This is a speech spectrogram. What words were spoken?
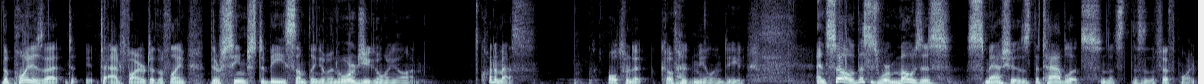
the point is that to, to add fire to the flame, there seems to be something of an orgy going on. It's quite a mess. Alternate covenant meal indeed. And so, this is where Moses smashes the tablets. And that's, this is the fifth point.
